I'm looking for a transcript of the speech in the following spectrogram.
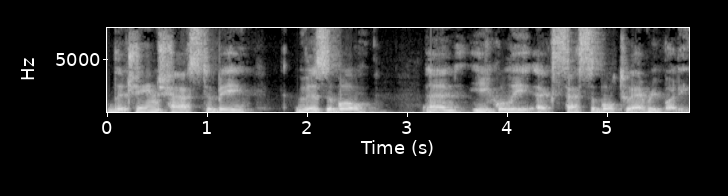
the change has to be visible and equally accessible to everybody.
